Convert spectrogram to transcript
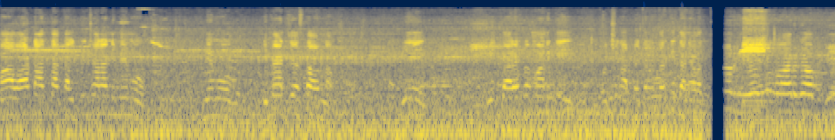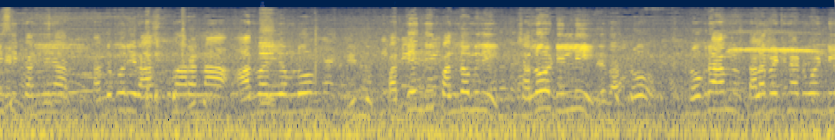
మా వాటా అంతా కల్పించాలని మేము మేము డిమాండ్ చేస్తూ ఉన్నాం. ఈ ఈ కార్యక్రమానికి వచ్చిన ప్రజలందరికీ ధన్యవాదాలు. నియోజకవర్గ బీసీ కన్వీనర్ కందుకూరి రాజ్ కుమార్ అన్న ఆధ్వర్యంలో పద్దెనిమిది పంతొమ్మిది చలో ఢిల్లీ ప్రో- ప్రోగ్రాం తలపెట్టినటువంటి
